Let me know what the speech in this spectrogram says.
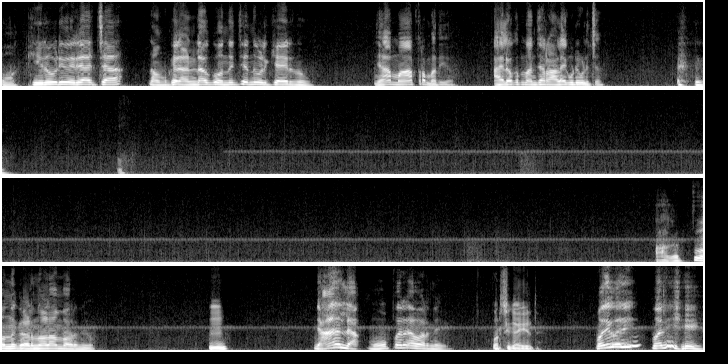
വക്കീലൂടി വരാച്ച നമുക്ക് രണ്ടാൾക്കും ഒന്നിച്ചെന്ന് വിളിക്കായിരുന്നു. ഞാൻ മാത്രം മതിയോ? അയലോക്കത്ത് അഞ്ചാറ് ആളെയും കൂടി വിളിച്ചു. അകത്ത് വന്ന് കിടന്നോളാൻ പറഞ്ഞു? ഞാനല്ല മൂപ്പരാ പറഞ്ഞത്. കുറച്ച് കഴിയട്ടെ. മതി മതി മതി.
